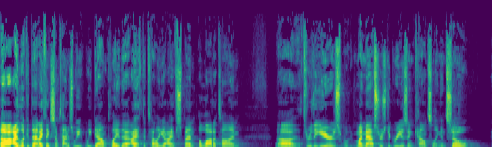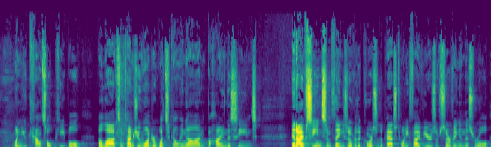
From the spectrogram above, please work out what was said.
uh, I look at that and I think sometimes we, we downplay that. I have to tell you, I have spent a lot of time uh, through the years. My master's degree is in counseling, and so when you counsel people a lot, sometimes you wonder what's going on behind the scenes. And I've seen some things over the course of the past 25 years of serving in this role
